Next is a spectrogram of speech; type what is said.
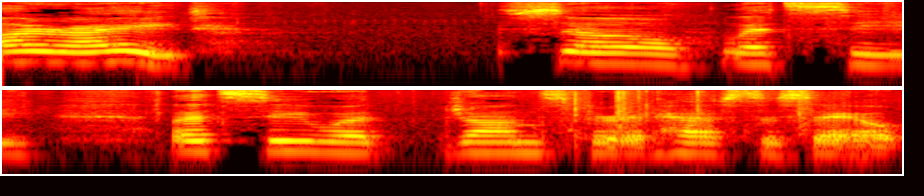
All right. So let's see. Let's see what John Spirit has to say. Oh,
